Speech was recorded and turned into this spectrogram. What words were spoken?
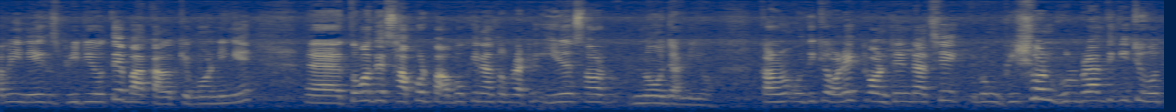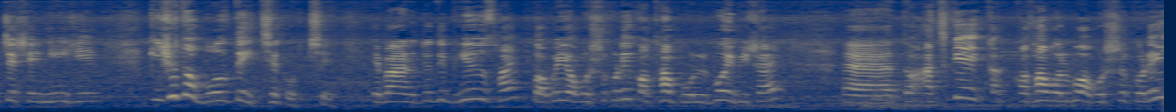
আমি নেক্সট ভিডিওতে বা কালকে মর্নিংয়ে তোমাদের সাপোর্ট পাবো কি না তোমরা একটু ইয়েস অর নো জানিও। কারণ ওদিকে অনেক কন্টেন্ট আছে এবং ভীষণ ভুলভ্রান্তি কিছু হচ্ছে সেই নিয়ে কিছু তো বলতে ইচ্ছে করছে। এবার যদি ভিউজ হয়, তবেই অবশ্য করেই কথা বলব এই বিষয়ে। তো আজকে কথা বলব অবশ্য করেই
